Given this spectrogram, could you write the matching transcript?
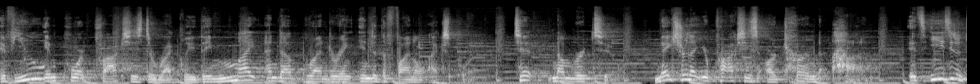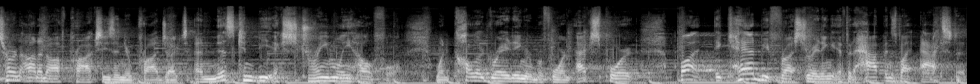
If you import proxies directly, they might end up rendering into the final export. Tip number two, Make sure that your proxies are turned on. It's easy to turn on and off proxies in your project, and this can be extremely helpful when color grading or before an export, but it can be frustrating if it happens by accident.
